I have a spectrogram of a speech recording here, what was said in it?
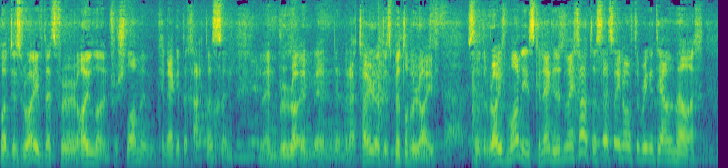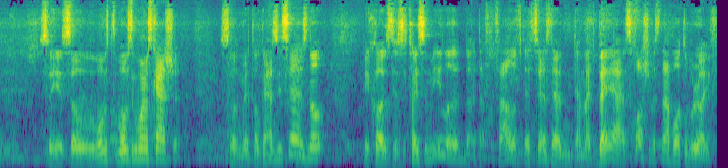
but there's Roiv that's for Oila and for Shlomim connected the chatas and and and, and, Menatayra there's Bittel Roiv. So the Roiv money is connected to the mechatas. That's why you don't have to bring it to Yam Melech. So so what was, what was the Gemara's kasha? So the Merit Gazi says no because there's a Taisim Ila, that Chafalif, that says that the Matbeya is Choshev, it's not Bottle B'Rayv.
